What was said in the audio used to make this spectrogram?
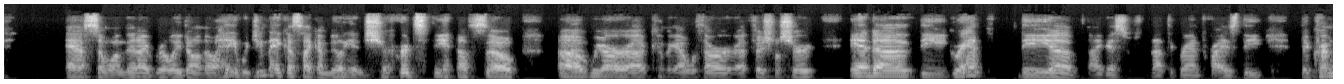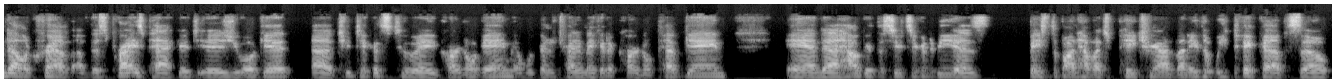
ask someone that I really don't know, hey, would you make us like a million shirts? you know, so uh, we are uh, coming out with our official shirt. And uh, the grand, the uh, I guess not the grand prize, the the creme de la creme of this prize package is you will get uh, two tickets to a Cardinal game, and we're going to try to make it a Cardinal Cub game. And uh, how good the suits are going to be is based upon how much Patreon money that we pick up. So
